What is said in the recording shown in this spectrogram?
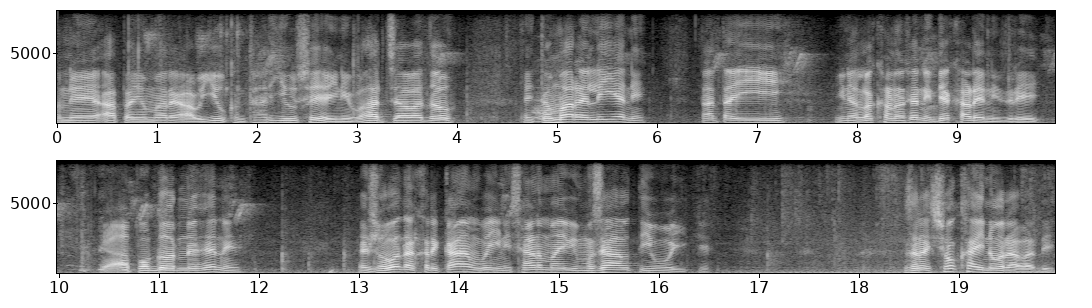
અને આ ભાઈ અમારે આવ્યું કંથારિયું છે. એની વાત જવા દઉં. એ તમારે લઈએ ને. તાતા એ એના લખણ છે ને, દેખાડે ની જ રે. આ પગરને છે ને એ જોતા ખરે કામ હોય, એની શાણમાં એવી મજા આવતી હોય કે. જરાય ચોખાઈ ન રાવા દે.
